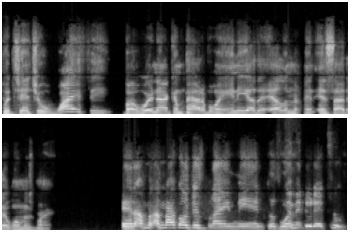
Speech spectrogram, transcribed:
potential wifey, but we're not compatible in any other element inside that woman's brain. And I'm I'm not gonna just blame men because women do that too.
